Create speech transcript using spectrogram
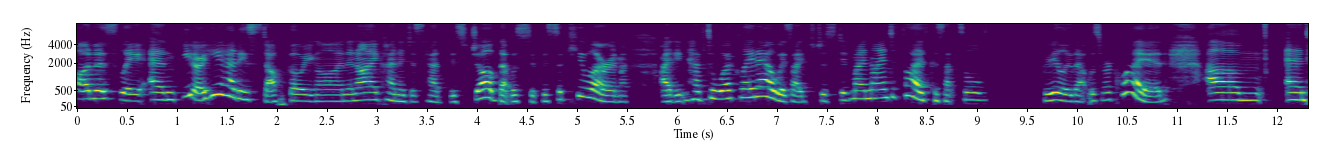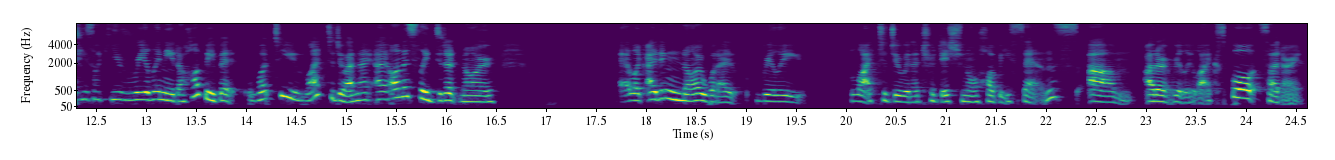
Honestly. And, you know, he had his stuff going on, and I kind of just had this job that was super secure, and I didn't have to work late hours. I just did my nine to five because that's all really that was required. Um, and he's like, You really need a hobby, but what do you like to do? And I, I honestly didn't know. Like, I didn't know what I really like to do in a traditional hobby sense. Um, I don't really like sports. I don't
